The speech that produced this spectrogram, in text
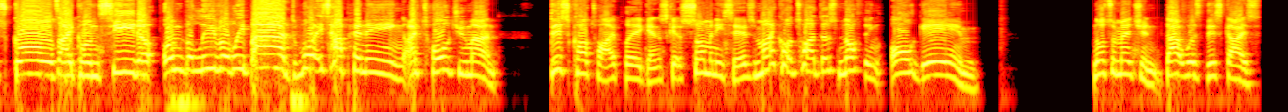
These goals I concede are unbelievably bad. What is happening? I told you, man. This Courtois I play against gets so many saves. My Courtois does nothing all game. Not to mention, that was this guy's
